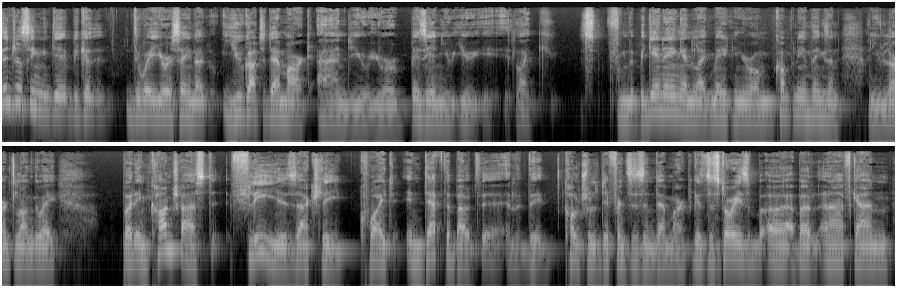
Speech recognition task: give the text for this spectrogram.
interesting because the way you were saying that you got to Denmark and you you were busy and you you like from the beginning and like making your own company and things and, and you learned along the way. But in contrast, Flee is actually quite in depth about the, the cultural differences in Denmark because the story is uh, about an Afghan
